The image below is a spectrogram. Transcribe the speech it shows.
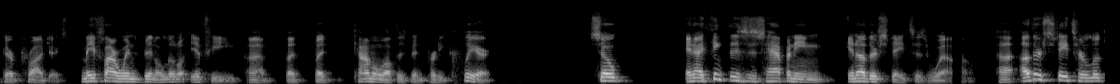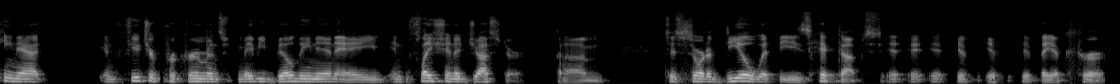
their projects. Mayflower Wind's been a little iffy, uh, but but Commonwealth has been pretty clear. So, and I think this is happening in other states as well. Uh, other states are looking at in future procurements, maybe building in a inflation adjuster um, to sort of deal with these hiccups if if if, they occur.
